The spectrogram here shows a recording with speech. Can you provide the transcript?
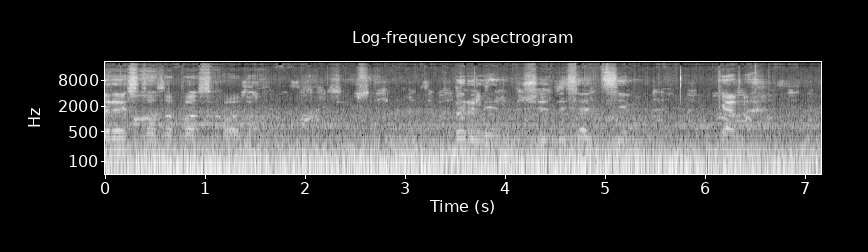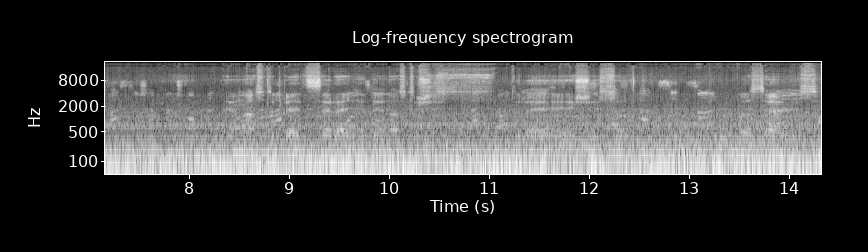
300 запас ходу. Берлін 67 км. 95 середня, 96 600 до сервісу.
